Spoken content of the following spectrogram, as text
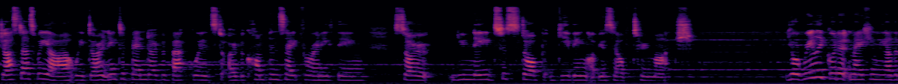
Just as we are, we don't need to bend over backwards to overcompensate for anything. So you need to stop giving of yourself too much you're really good at making the other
